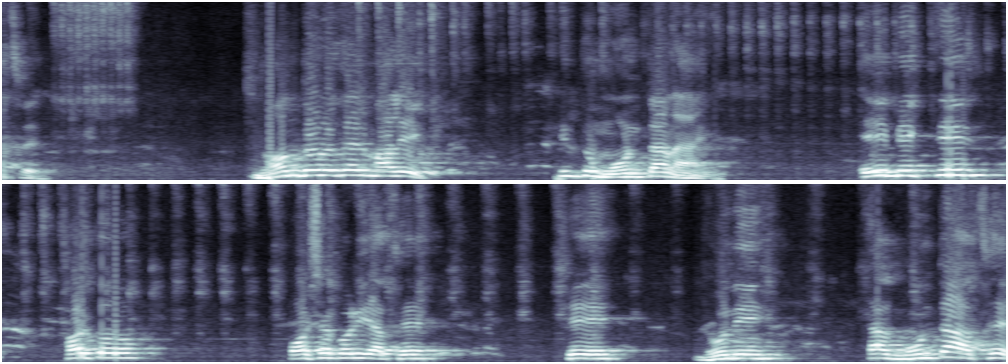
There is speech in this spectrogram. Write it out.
আছে। ধন দৌলতের মালিক, কিন্তু মনটা নাই। এই ব্যক্তির হয়তো পয়সা করি আছে, সে ধনী, তার মনটা আছে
